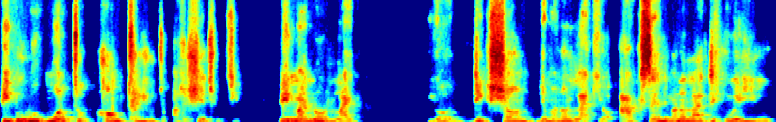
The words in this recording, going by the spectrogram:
people will want to come to you to associate with you. They might not like your diction, they might not like your accent, they might not like the way you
